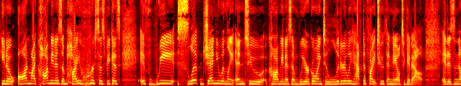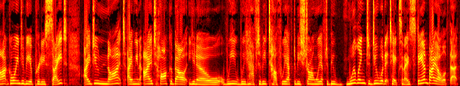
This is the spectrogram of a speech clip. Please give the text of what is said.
you know, on my communism high horse is because if we slip genuinely into communism, we are going to literally have to fight tooth and nail to get out. It is not going to be a pretty sight. I do not. I mean, I talk about, you know, we we have to be tough. We have to be strong. We have to be willing to do what it takes. And I stand by all of that.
